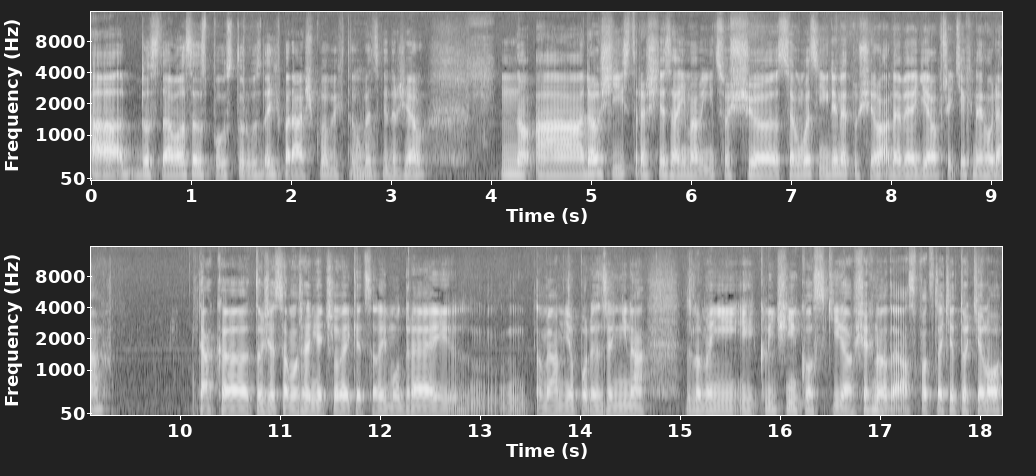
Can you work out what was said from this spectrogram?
a dostával jsem spoustu různých prášků, abych to vůbec vydržel. No a další strašně zajímavý, což eh, jsem vůbec nikdy netušil a nevěděl při těch nehodách, tak eh, to, že samozřejmě člověk je celý modrý, tam já měl podezření na zlomení i klíční kosti a všechno, to a v podstatě to tělo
